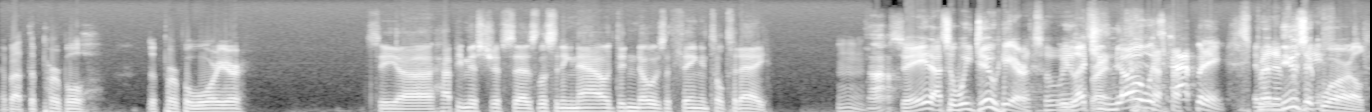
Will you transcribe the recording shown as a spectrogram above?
about the purple, the purple warrior? See, uh, Happy Mischief says, listening now, didn't know it was a thing until today. Ah, See, that's what we do here. We, we- let you know what's happening in the music world.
